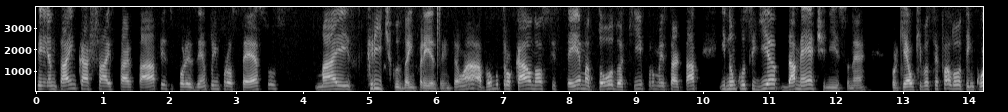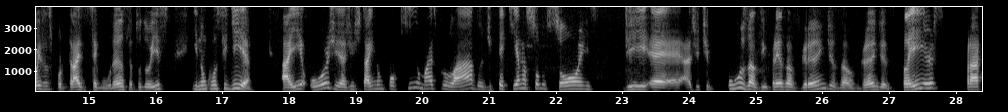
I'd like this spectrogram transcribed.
tentar encaixar startups, por exemplo, em processos mais críticos da empresa. Então, ah, vamos trocar o nosso sistema todo aqui para uma startup e não conseguia dar match nisso, né? Porque é o que você falou, tem coisas por trás de segurança, tudo isso, e não conseguia. Aí, hoje, a gente está indo um pouquinho mais para o lado de pequenas soluções, de é, a gente usa as empresas grandes, os grandes players, para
